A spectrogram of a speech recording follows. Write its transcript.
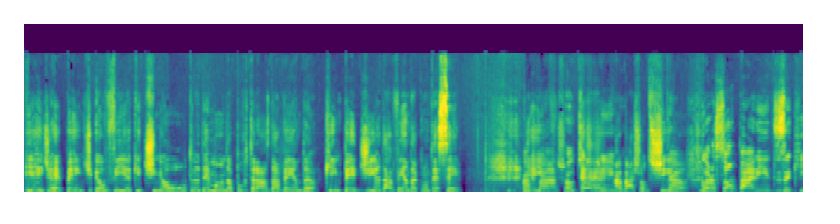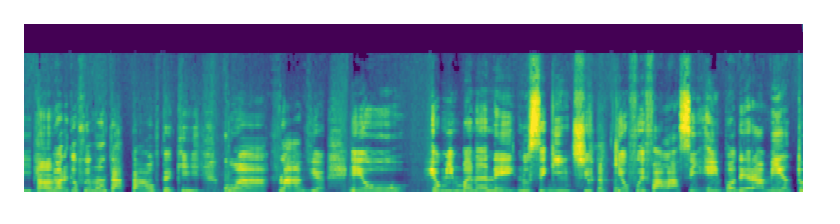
E aí, de repente, eu via que tinha outra demanda por trás da venda, que impedia da venda acontecer. E aí Abaixa a autoestima. É, abaixa a autoestima. Tá. Agora, só um parênteses aqui. Ah. Na hora que eu fui montar a pauta aqui com a Flávia, eu. Eu me embananei no seguinte, que eu fui falar assim, empoderamento,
